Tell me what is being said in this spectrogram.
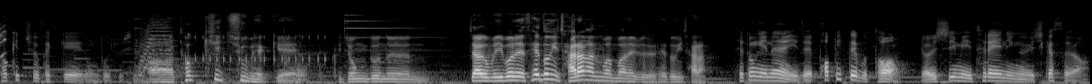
터키추 100개 정도 주시는 아 turkey chew 100개. 네. 그 정도는 자 그럼 이번에 세동이 자랑 한 번만 해주세요. 세동이 자랑. 세동이는 이제 puppy 때부터 열심히 트레이닝을 시켰어요.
